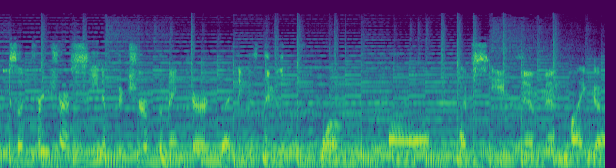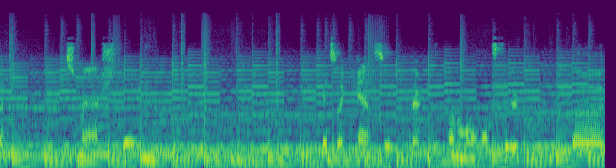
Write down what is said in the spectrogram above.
Because I'm pretty sure I've seen a picture of the main character. I think his name is Whoa. Uh, I've seen him in like a Smash thing. Okay, so I can't say that. I don't know why that's there. Uh,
